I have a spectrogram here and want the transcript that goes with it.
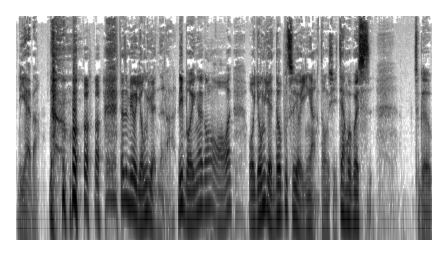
厉害吧？但是没有永远的啦。你不应该说我我永远都不吃有营养的东西，这样会不会死？这个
